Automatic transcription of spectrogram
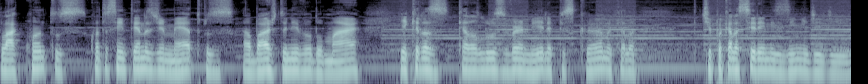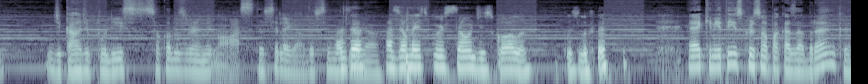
lá quantos, quantas centenas de metros abaixo do nível do mar, e aquelas, aquela luz vermelha piscando, aquela. Tipo aquela sirenezinha de, de, de carro de polícia, só com a luz vermelha. Nossa, deve ser legal, deve ser muito Fazer, legal. fazer uma excursão de escola É, que nem tem excursão pra Casa Branca,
